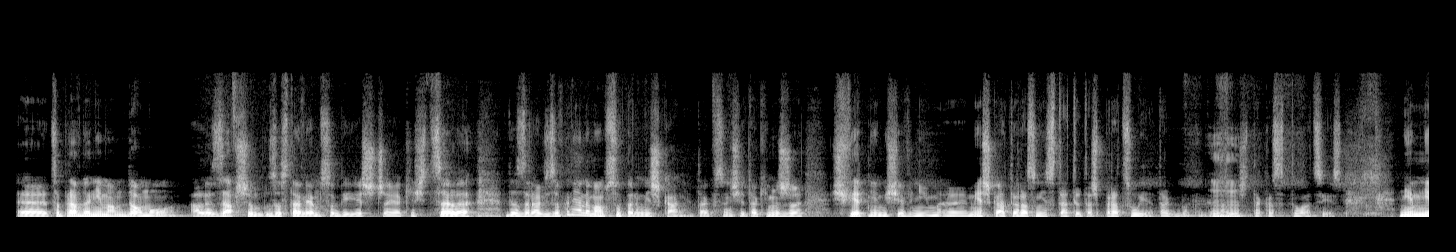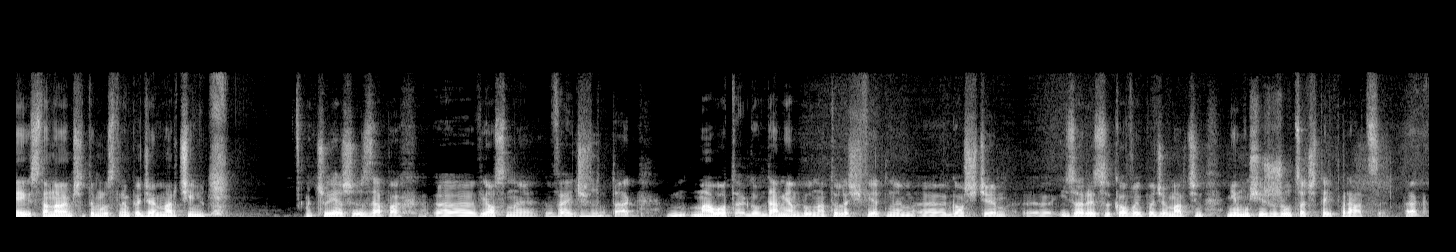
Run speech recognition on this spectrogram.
E, Co prawda nie mam domu, ale zawsze zostawiam sobie jeszcze jakieś cele do zrealizowania, ale mam super mieszkanie, tak? W sensie takim, że świetnie mi się w nim e, mieszka, a teraz niestety też pracuję, tak? Bo Mhm. taka sytuacja jest. Niemniej stanąłem przed tym lustrem i powiedziałem, Marcin, czujesz zapach e, wiosny, wejdź w to, tak? M- Mało tego, Damian był na tyle świetnym e, gościem e, i zaryzykował i powiedział, Marcin, nie musisz rzucać tej pracy, tak?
